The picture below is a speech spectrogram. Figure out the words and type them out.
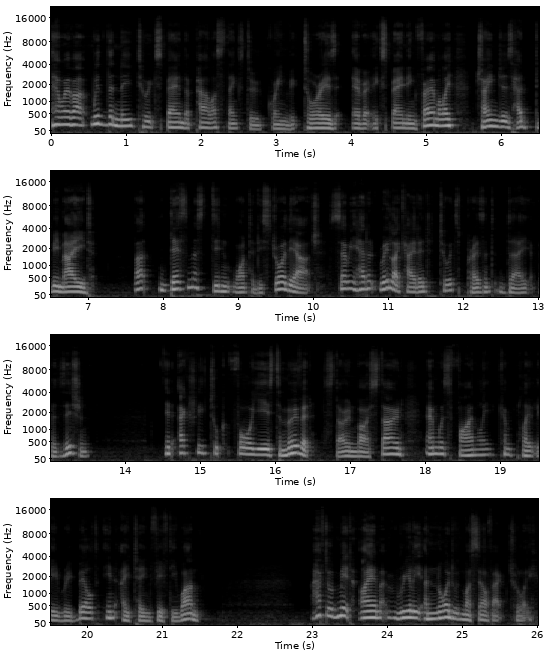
However, with the need to expand the palace thanks to Queen Victoria's ever expanding family, changes had to be made. But Decimus didn't want to destroy the arch, so he had it relocated to its present day position. It actually took four years to move it, stone by stone, and was finally completely rebuilt in 1851. I have to admit, I am really annoyed with myself actually,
